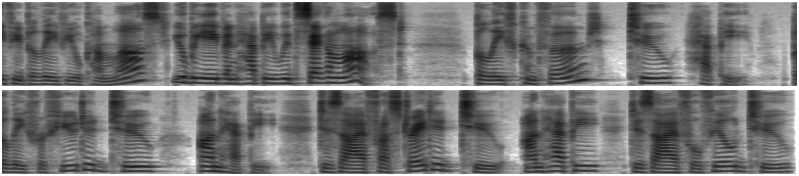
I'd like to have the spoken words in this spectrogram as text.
If you believe you'll come last, you'll be even happy with second last. Belief confirmed, two, happy. Belief refuted, two, unhappy. Desire frustrated, two, unhappy. Desire fulfilled, two,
